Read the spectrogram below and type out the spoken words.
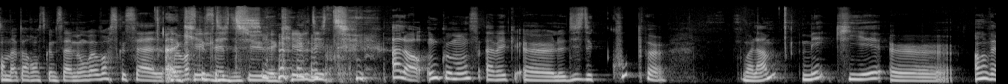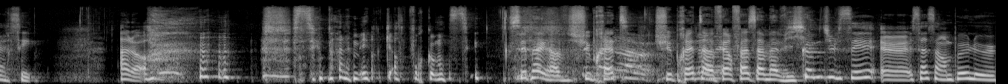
en apparence comme ça. Mais on va voir ce que ça, on va À voir ce qui que le ça dis-tu dit. À qui le dis-tu? Alors, on commence avec euh, le 10 de coupe, voilà, mais qui est euh, inversé. Alors, c'est pas la meilleure carte pour commencer. C'est pas grave, je suis prête. Je suis prête Non, à faire face à ma vie. Comme tu le sais, euh, ça c'est un peu le,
